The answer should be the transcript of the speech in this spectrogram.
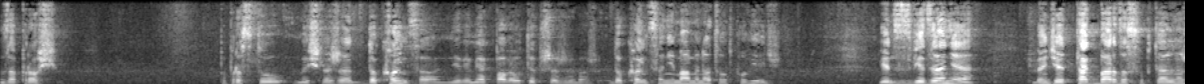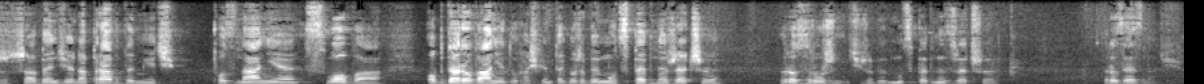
zaprosił. Po prostu myślę, że do końca, nie wiem jak Paweł Ty przeżywasz, do końca nie mamy na to odpowiedzi. Więc zwiedzenie będzie tak bardzo subtelne, że trzeba będzie naprawdę mieć poznanie słowa, obdarowanie Ducha Świętego, żeby móc pewne rzeczy rozróżnić, żeby móc pewne rzeczy rozeznać.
